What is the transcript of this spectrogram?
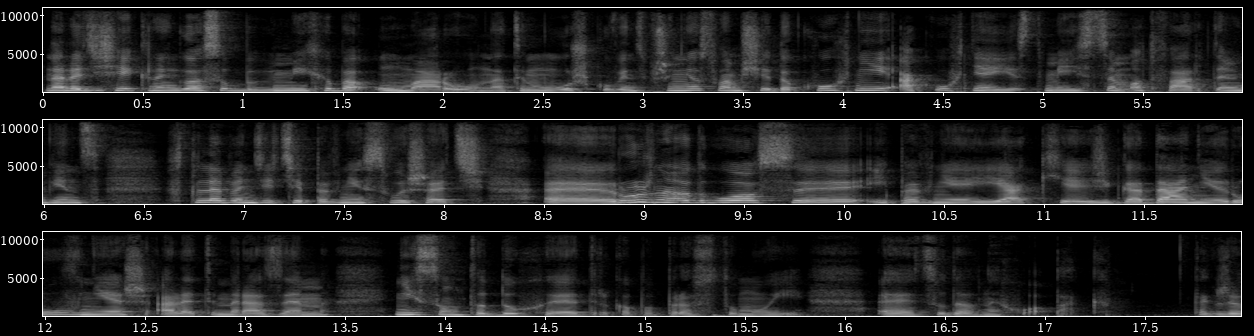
no ale dzisiaj kręgosłup by mi chyba umarł na tym łóżku, więc przeniosłam się do kuchni, a kuchnia jest miejscem otwartym, więc w tle będziecie pewnie słyszeć e, różne odgłosy i pewnie jakieś gadanie również, ale tym razem nie są to duchy, tylko po prostu mój e, cudowny chłopak. Także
